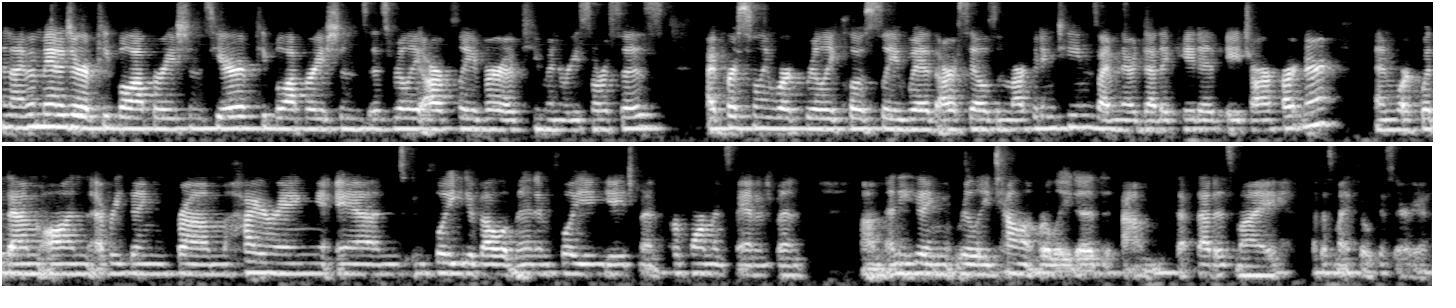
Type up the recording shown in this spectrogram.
And I'm a manager of people operations here. People operations is really our flavor of human resources. I personally work really closely with our sales and marketing teams. I'm their dedicated HR partner and work with them on everything from hiring and employee development, employee engagement, performance management, um, anything really talent related. Um, that, that is my that is my focus area.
